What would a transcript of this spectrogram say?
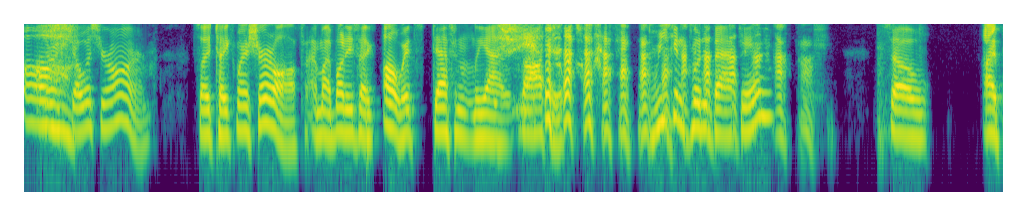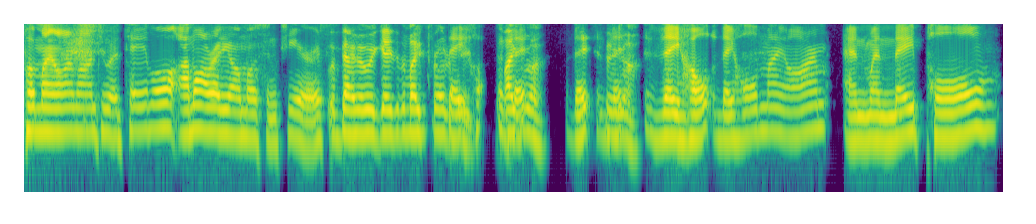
They're like, oh, show us your arm. So I take my shirt off, and my buddy's like, "Oh, it's definitely out of socket. we can put it back in." So I put my arm onto a table. I'm already almost in tears. We're back when we get to the microphone. They, again. ho- they, Microphone. they, they, they hold they hold my arm, and when they pull,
